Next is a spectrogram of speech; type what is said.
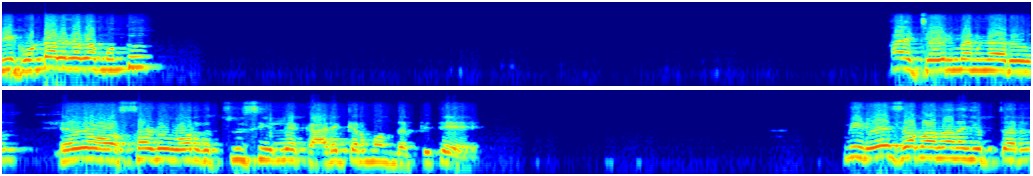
మీకు ఉండాలి కదా ముందు. ఆ చైర్మన్ గారు ఏదో వస్తాడు ఊరకు చూసి వెళ్ళే కార్యక్రమం తప్పితే మీరేం సమాధానం చెప్తారు?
